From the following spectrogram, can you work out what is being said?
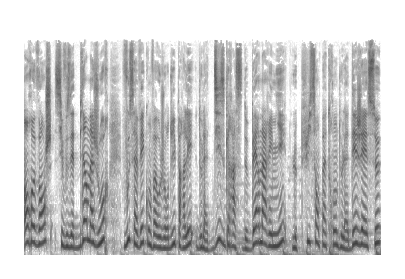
En revanche, si vous êtes bien à jour, vous savez qu'on va aujourd'hui parler de la disgrâce de Bernard Rémier, le puissant patron de la DGSE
